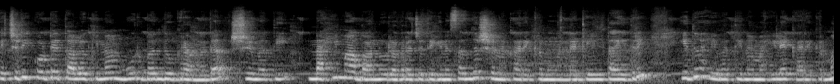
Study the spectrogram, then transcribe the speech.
ಎಚ್ ಡಿ ಕೋಟೆ ತಾಲೂಕಿನ ಮೂರ್ಬಂದು ಗ್ರಾಮದ ಶ್ರೀಮತಿ ನಹಿಮಾ ಬಾನೂರವರ ಜೊತೆಗಿನ ಸಂದರ್ಶನ ಕಾರ್ಯಕ್ರಮವನ್ನು ಕೇಳ್ತಾ ಇದ್ರಿ. ಇದು ಇವತ್ತಿನ ಮಹಿಳೆ ಕಾರ್ಯಕ್ರಮ.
